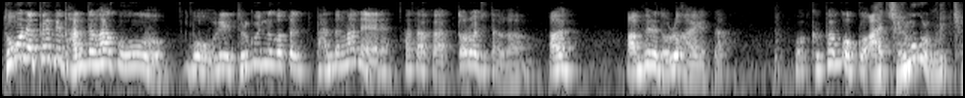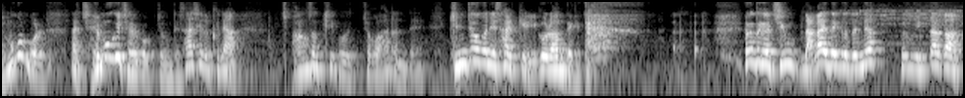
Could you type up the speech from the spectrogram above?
동원 FMB 반등하고 뭐 우리 들고 있는 것들 반등하네. 하다가 떨어지다가. 아 만편에 놀러 가야겠다. 뭐 급한 거 없고. 아 제목을 우리 제목을 뭐래 나 제목이 제일 걱정돼. 사실은 그냥 방송 키고 저거 하는데. 김정은이 살 길 이걸로 하면 되겠다. 형들 그 지금 나가야 되거든요? 그럼 이따가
